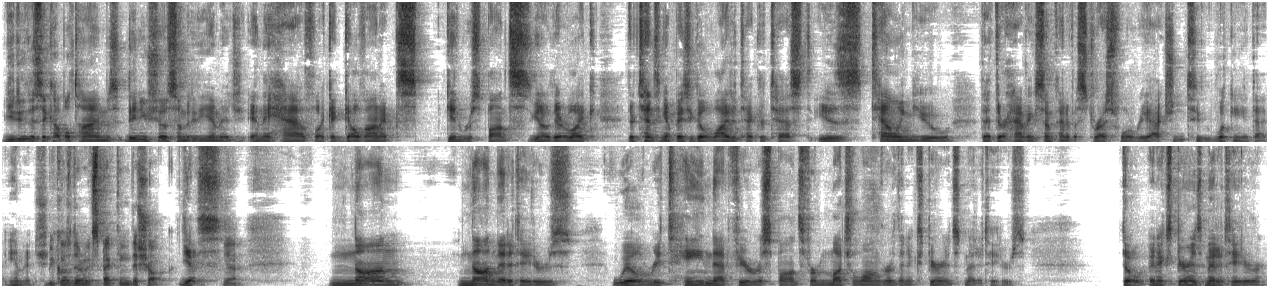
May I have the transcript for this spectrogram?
you do this a couple times, then you show somebody the image, and they have like a galvanic skin response. You know, they're like they're tensing up. Basically, a lie detector test is telling you that they're having some kind of a stressful reaction to looking at that image. because they're expecting the shock. Yes, Yeah. non non meditators will retain that fear response for much longer than experienced meditators. So an experienced meditator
